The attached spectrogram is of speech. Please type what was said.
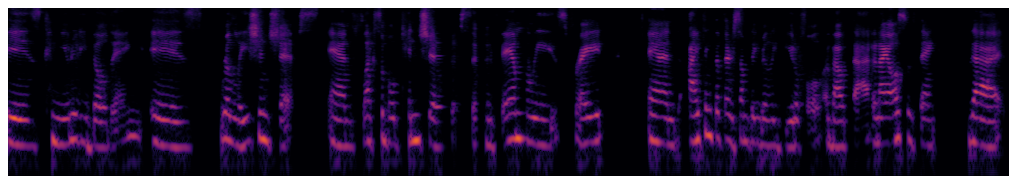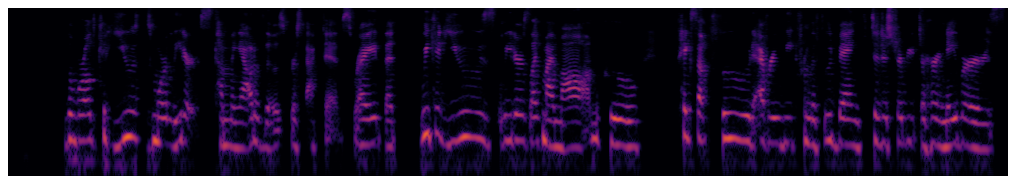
is community building is relationships and flexible kinships and families right? And i think that there's something really beautiful about that. And i also think that the world could use more leaders coming out of those perspectives, right? That we could use leaders like my mom who picks up food every week from the food bank to distribute to her neighbors,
